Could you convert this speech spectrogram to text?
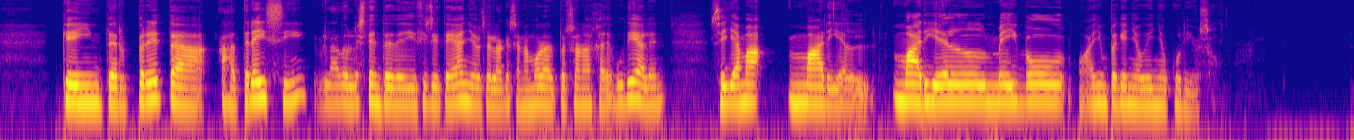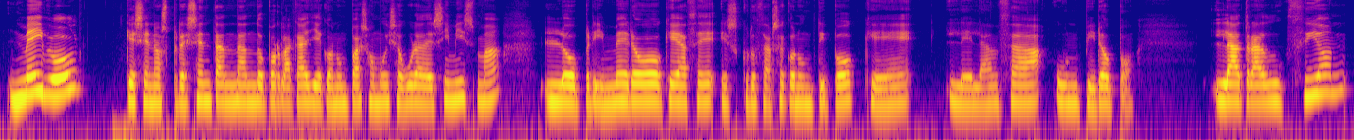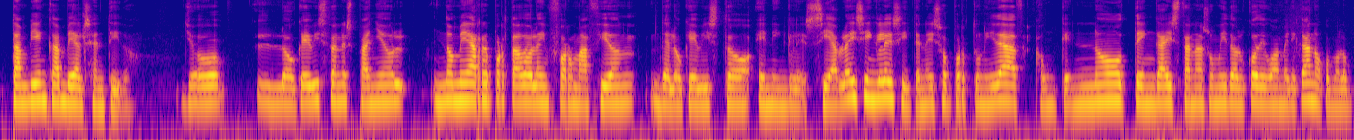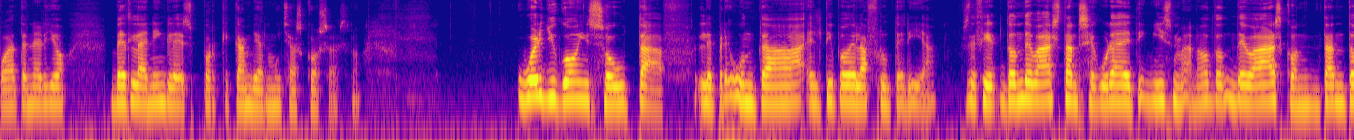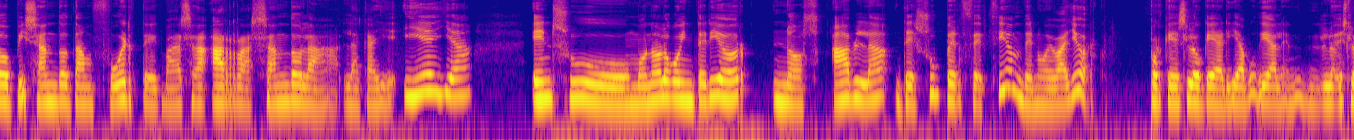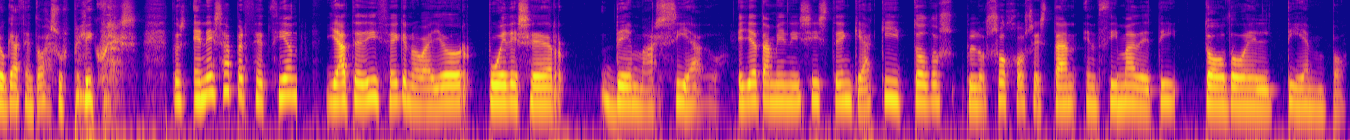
que interpreta a Tracy, la adolescente de 17 años de la que se enamora el personaje de Woody Allen, se llama Mariel. Mariel, Mabel, hay un pequeño guiño curioso. Mabel, que se nos presenta andando por la calle con un paso muy segura de sí misma, lo primero que hace es cruzarse con un tipo que le lanza un piropo. La traducción también cambia el sentido. Yo lo que he visto en español no me ha reportado la información de lo que he visto en inglés. Si habláis inglés y tenéis oportunidad, aunque no tengáis tan asumido el código americano como lo pueda tener yo, vedla en inglés porque cambian muchas cosas. Where you going so tough? le pregunta el tipo de la frutería. Es decir, ¿dónde vas tan segura de ti misma? ¿no? ¿Dónde vas con tanto pisando tan fuerte? Vas arrasando la, la calle. Y ella en su monólogo interior nos habla de su percepción de Nueva York, porque es lo que haría Woody es lo que hacen todas sus películas. Entonces, en esa percepción ya te dice que Nueva York puede ser demasiado. Ella también insiste en que aquí todos los ojos están encima de ti todo el tiempo.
